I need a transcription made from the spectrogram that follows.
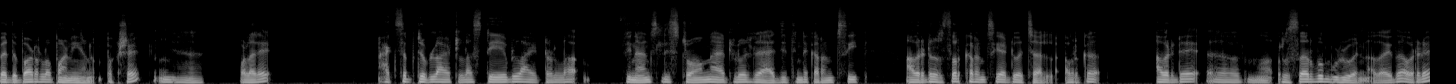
ബന്ധപ്പാടുള്ള പണിയാണ്. പക്ഷേ വളരെ ആക്സെപ്റ്റബിൾ ആയിട്ടുള്ള സ്റ്റേബിൾ ആയിട്ടുള്ള ഫിനാൻഷ്യലി സ്ട്രോങ് ആയിട്ടുള്ള ഒരു രാജ്യത്തിന്റെ കറൻസി അവരുടെ റിസർവ് കറൻസി ആയിട്ട് വെച്ചാൽ അവർക്ക് അവരുടെ റിസർവ് മുഴുവൻ അതായത് അവരുടെ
